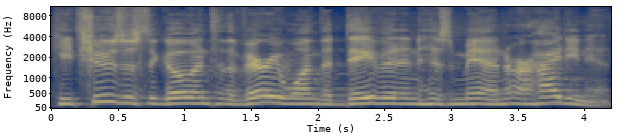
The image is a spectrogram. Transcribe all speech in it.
he chooses to go into the very one that David and his men are hiding in.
